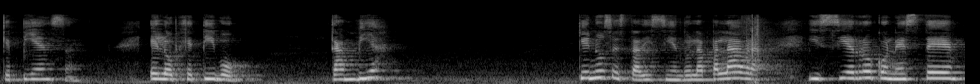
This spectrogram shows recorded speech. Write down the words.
¿Qué piensan? ¿El objetivo cambia? ¿Qué nos está diciendo la palabra? Y cierro con este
